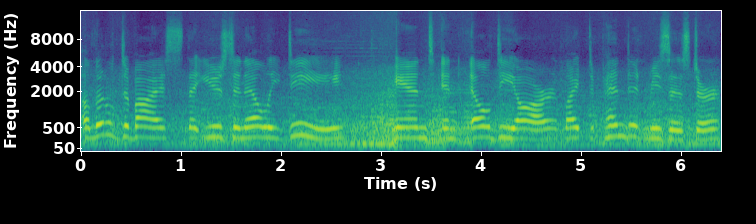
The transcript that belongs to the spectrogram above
a little device that used an LED and an LDR, light dependent resistor,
